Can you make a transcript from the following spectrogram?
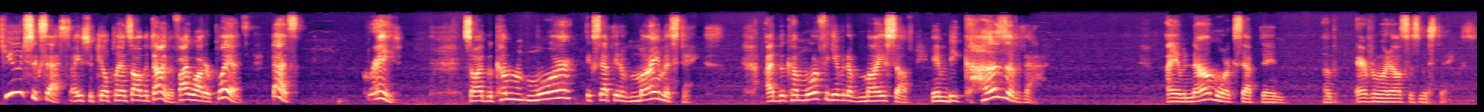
huge success. I used to kill plants all the time. If I water plants, that's great. So I've become more accepting of my mistakes. I've become more forgiving of myself. And because of that, I am now more accepting of everyone else's mistakes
